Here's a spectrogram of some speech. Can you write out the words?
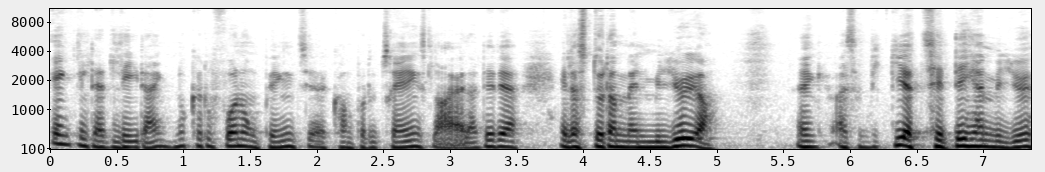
enkelt atleter? Ikke? Nu kan du få nogle penge til at komme på den træningslejr, eller det der, eller støtter man miljøer? Ikke? Altså vi giver til det her miljø,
